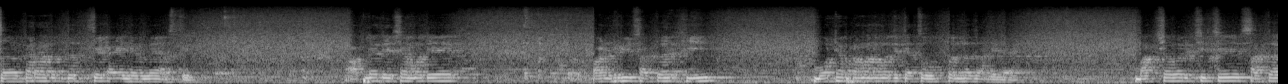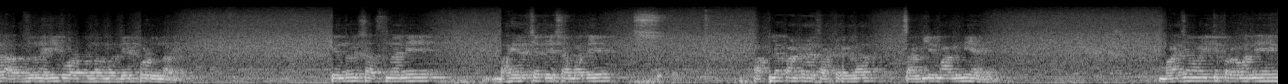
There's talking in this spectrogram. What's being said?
सहकाराबद्दलचे काही निर्णय असतील. आपल्या देशामध्ये पांढरी साखर ही मोठ्या प्रमाणामध्ये त्याचं उत्पन्न झालेलं आहे. मागच्या वर्षीचे साखर अजूनही गोडावणामध्ये पडून आहे केंद्र शासनाने बाहेरच्या देशामध्ये आपल्या पांढऱ्या साखरेला चांगली मागणी आहे. माझ्या माहितीप्रमाणे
